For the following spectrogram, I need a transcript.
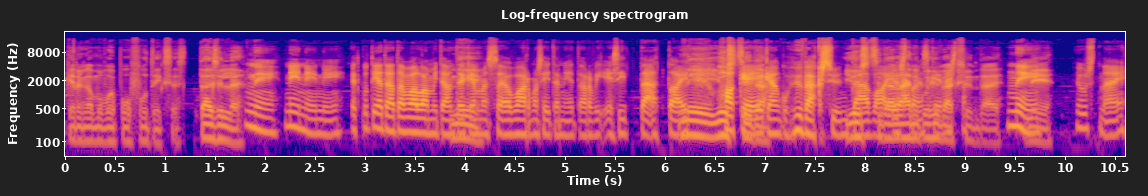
kenen kanssa mä voin puhua futiksesta. Tai silleen. Niin, niin, niin, niin. Et kun tietää tavallaan mitä on Niin. tekemässä ja on varma siitä, niin ei tarvii esittää tai Niin, hakea sitä. ikään kuin hyväksyntää Just vaan sitä vähän niin kuin hyväksyntää. Niin. niin. Just näin.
